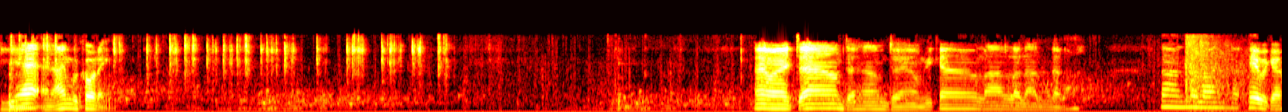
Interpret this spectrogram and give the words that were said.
yeah, and I'm recording. Anyway, down, down, down we go. La la la la la. La la la la. Here we go.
